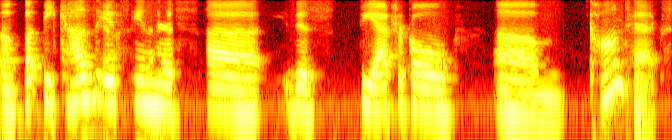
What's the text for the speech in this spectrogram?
Uh, but because Yeah. it's in this uh, this theatrical um, context,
